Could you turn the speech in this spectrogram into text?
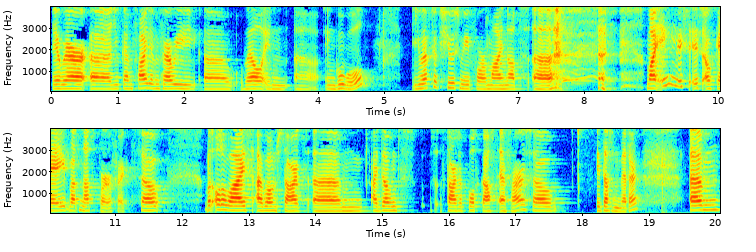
they were uh, you can find them very uh, well in uh, in Google. You have to excuse me for my not my English is okay, but not perfect. So, but otherwise, I won't start. Um, I don't start a podcast ever, so it doesn't matter. Um,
